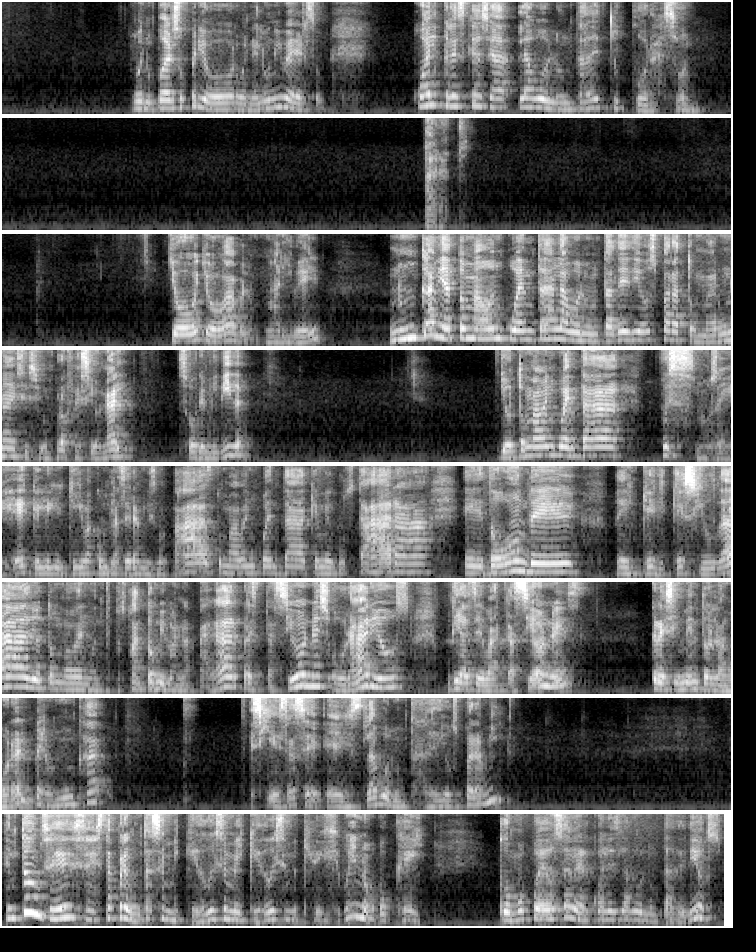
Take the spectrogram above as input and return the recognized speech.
o en un poder superior, o en el universo, ¿cuál crees que sea la voluntad de tu corazón para ti? Yo, yo, Maribel, nunca había tomado en cuenta la voluntad de Dios para tomar una decisión profesional sobre mi vida. Yo tomaba en cuenta pues no sé, que, le, iba a complacer a mis papás, tomaba en cuenta que me gustara, eh, dónde, eh, qué, ciudad, yo tomaba en cuenta pues cuánto me iban a pagar, prestaciones, horarios, días de vacaciones, crecimiento laboral, pero nunca si esa es la voluntad de Dios para mí. Entonces, esta pregunta se me quedó y se me quedó y se me quedó y dije, bueno, ok, ¿cómo puedo saber cuál es la voluntad de Dios?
